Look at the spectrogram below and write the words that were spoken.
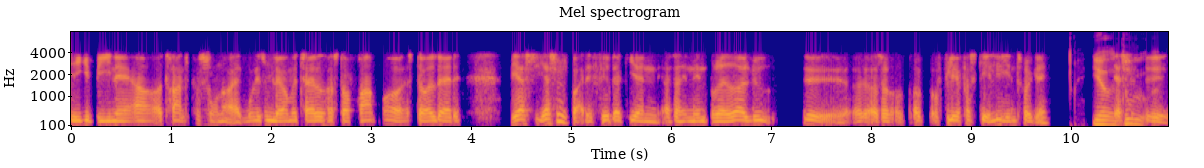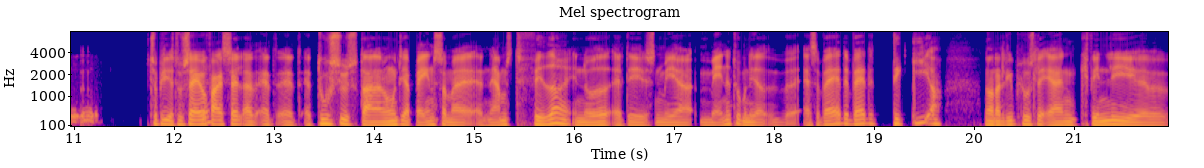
ikke-binære og transpersoner og alt muligt, som laver metal og står frem og er stolte af det. Jeg, jeg synes bare, det er fedt at give en, altså en, en bredere lyd øh, altså, og, og flere forskellige indtryk. Ikke? Jo, jeg du, synes, det, Tobias, du sagde jo ja. faktisk selv, at, at, at, at du synes, der er nogle af de her bands, som er nærmest federe end noget, at det er sådan mere mandedomineret. Altså, hvad er det, hvad er det, det giver når der lige pludselig er en kvindelig, øh,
